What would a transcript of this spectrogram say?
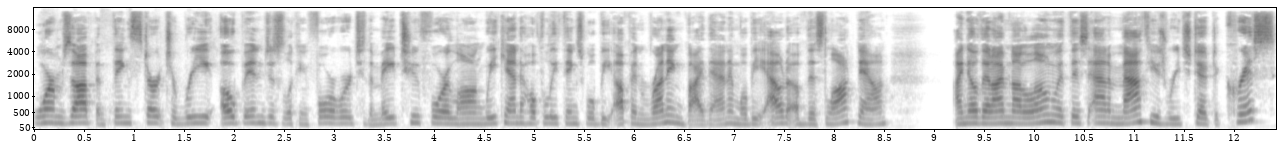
warms up and things start to reopen. Just looking forward to the May 2 4 long weekend. Hopefully things will be up and running by then and we'll be out of this lockdown. I know that I'm not alone with this. Adam Matthews reached out to Chris.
